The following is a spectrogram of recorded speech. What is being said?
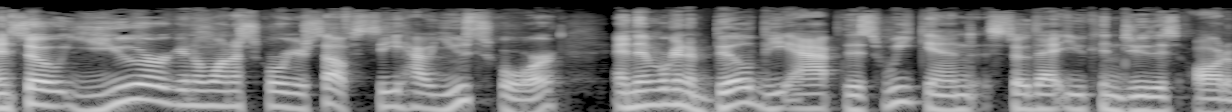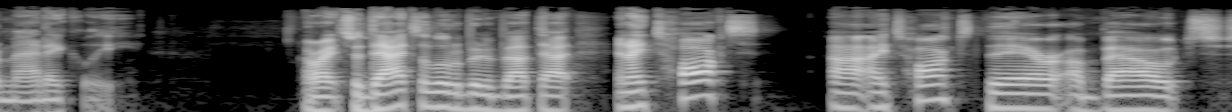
And so you are going to want to score yourself, see how you score. And then we're going to build the app this weekend so that you can do this automatically. All right, so that's a little bit about that. And I talked uh, I talked there about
